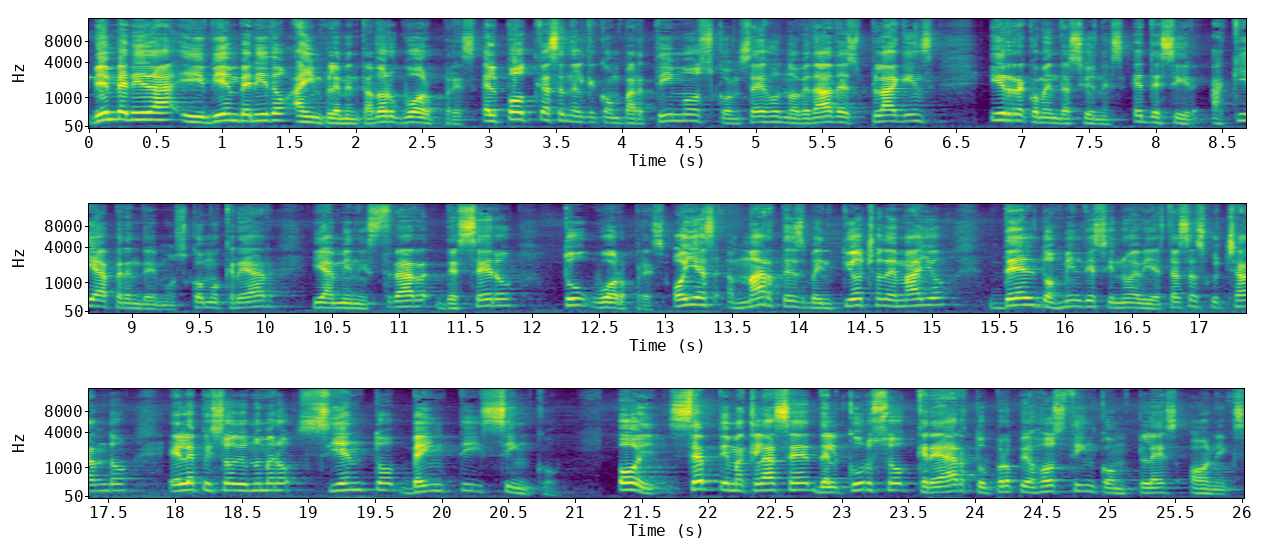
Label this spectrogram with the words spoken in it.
Bienvenida y bienvenido a Implementador WordPress, el podcast en el que compartimos consejos, novedades, plugins y recomendaciones. Es decir, aquí aprendemos cómo crear y administrar de cero tu WordPress. Hoy es martes 28 de mayo del 2019 y estás escuchando el episodio número 125. Hoy, séptima clase del curso Crear tu propio hosting con Ples Onyx.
